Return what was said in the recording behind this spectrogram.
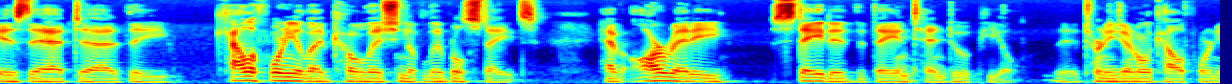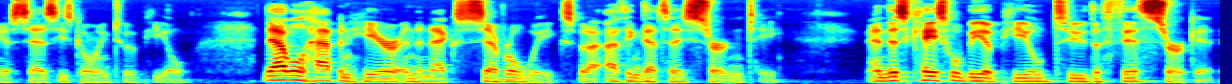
is that uh, the California led coalition of liberal states have already stated that they intend to appeal. The Attorney General of California says he's going to appeal. That will happen here in the next several weeks, but I think that's a certainty. And this case will be appealed to the Fifth Circuit,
